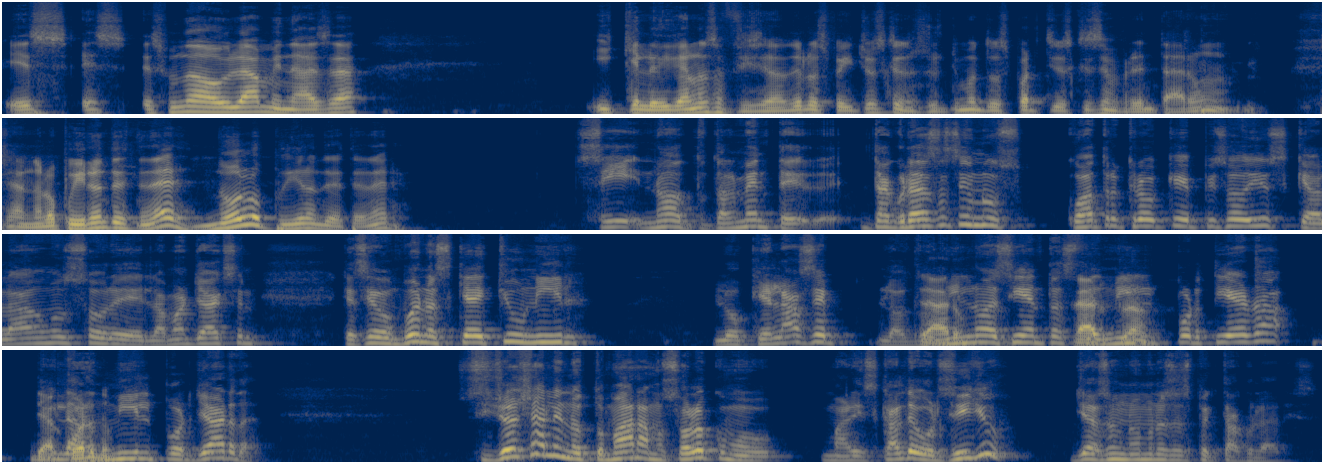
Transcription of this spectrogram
Es, es, es una doble amenaza y que lo digan los aficionados de los Patriots que en los últimos dos partidos que se enfrentaron, o sea, no lo pudieron detener, no lo pudieron detener. Sí, no, totalmente. ¿Te acuerdas hace unos cuatro, creo que episodios que hablábamos sobre Lamar Jackson? Que decíamos, bueno, es que hay que unir lo que él hace, los claro, 1900, claro, por tierra de y las 1000 por yarda. Si Josh Allen lo tomáramos solo como mariscal de bolsillo, ya son números espectaculares.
